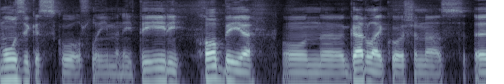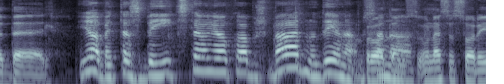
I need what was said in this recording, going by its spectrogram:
mūzikas skolas līmenī, tīri hobija un uh, garlaikošanās uh, dēļ. Jā, bet tas bija tev jau kopš bērnu dienām. Protams, sanāk. un es esmu arī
